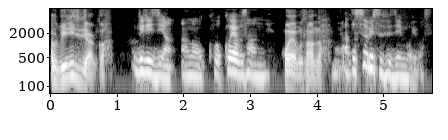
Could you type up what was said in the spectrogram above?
あとビリジアンか。ビリジアン、あの、こ小籔さんね。小籔さんだ。あと、スミス夫人もいます。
